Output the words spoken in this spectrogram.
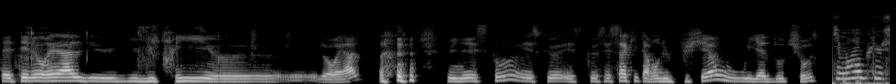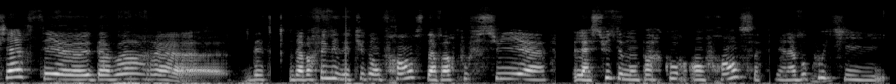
tu as été lauréat du, du, du prix euh, L'Oréal, UNESCO. Est-ce que est-ce que c'est ça qui t'a rendu le plus fier ou il y a d'autres choses? Ce qui me rend le plus fier, c'est euh, d'avoir euh, d'avoir fait mes études en France, d'avoir poursuivi la suite de mon parcours en France. Il y en a beaucoup qui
